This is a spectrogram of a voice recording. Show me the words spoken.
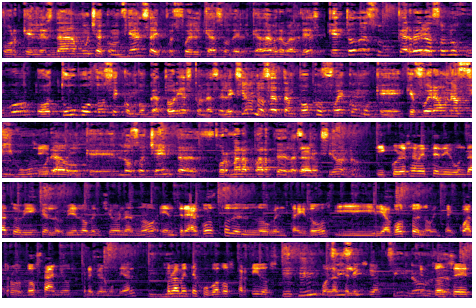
porque les da mucha confianza y pues fue el caso del cadáver Valdés, que en toda su carrera solo jugó o tuvo 12 convocatorias con la selección, o sea, tampoco fue como que, que fuera una figura o que los 80 formara parte de la selección, ¿no? Y curiosamente digo un dato bien que lo, bien lo mencionas, ¿no? Entre agosto del 92 y agosto del 94, dos años previo al Mundial, solamente jugó dos partidos con la selección. entonces,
